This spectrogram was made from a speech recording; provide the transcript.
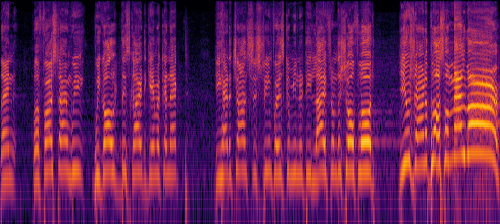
Then, for the first time, we, we called this guy to Gamer Connect. He had a chance to stream for his community live from the show floor. Huge round of applause for Melbourne!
